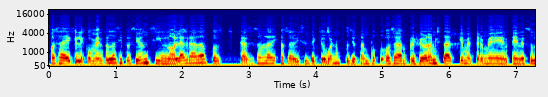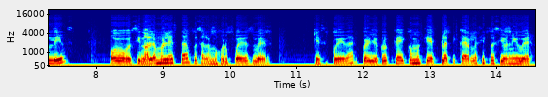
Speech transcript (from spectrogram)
O sea, de que le comentas la situación, si no le agrada, pues te haces un lado, o sea, dices de que, bueno, pues yo tampoco, o sea, prefiero la amistad que meterme en, esos líos. O si no le molesta, pues a lo mejor puedes ver qué se puede dar, pero yo creo que hay como que platicar la situación y ver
